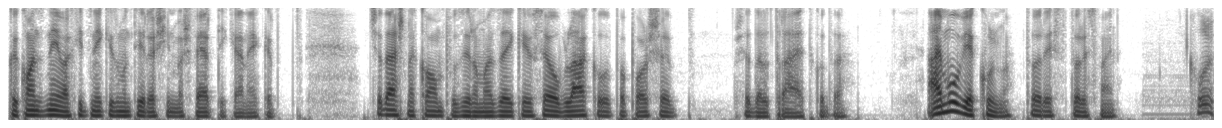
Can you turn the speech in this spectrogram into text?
ko konc dneva, hit nekaj zmontiraš in imaš fertika, ne, ker če daš na komp oziroma zdaj, ki je vse v oblaku, pa pol še, še dal traje, tako da. iMovie je kul, cool, no, to je res, to je res fajn. Cool.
